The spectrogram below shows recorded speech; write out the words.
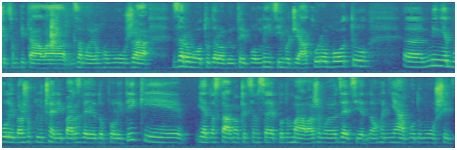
keď som pýtala za mojho muža za robotu da robi tej bolnici, hođe jaku robotu. E, mi neboli baš uključeni bar zvelje do politiki. Jednostavno, keď som se podumala, že moji odzeci jednog dňa budu mušic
